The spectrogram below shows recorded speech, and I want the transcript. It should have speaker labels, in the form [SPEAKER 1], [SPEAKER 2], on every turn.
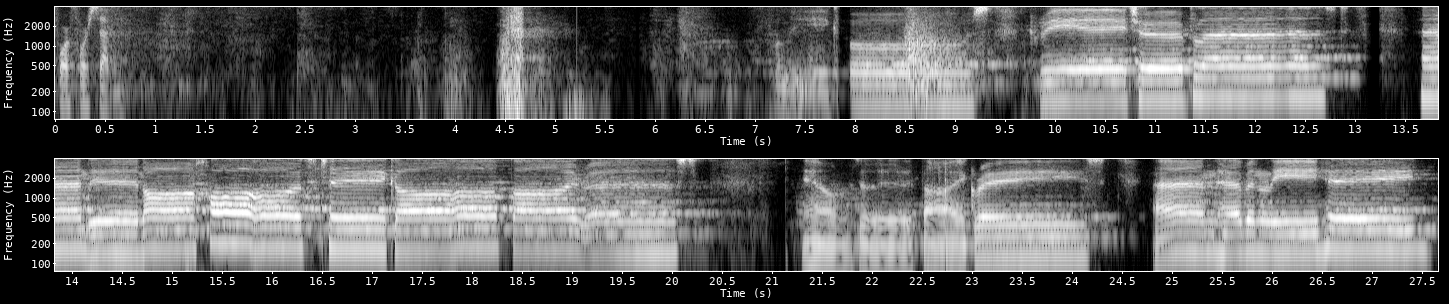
[SPEAKER 1] 447. Holy Ghost, Creator blessed, and in our hearts take up thy rest. And with thy grace and heavenly aid,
